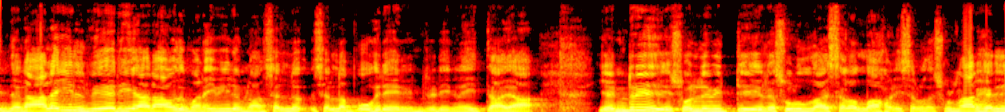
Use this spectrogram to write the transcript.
இந்த நாளையில் வேறு யாராவது மனைவியிடம் நான் செல்ல செல்லப் போகிறேன் என்று நீ நினைத்தாயா? என்று சொல்லிவிட்டு ரசூலுல்லாஹி ஸல்லல்லாஹு அலி வஸல்லம் சொன்னார்கள்.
